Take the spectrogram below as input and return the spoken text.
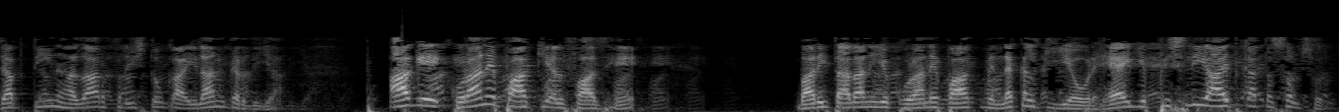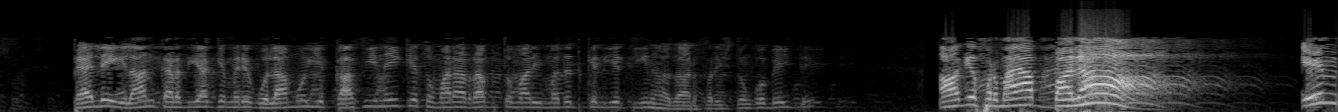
जब तीन हज़ार फरिश्तों का ऐलान कर दिया। तो आगे कुरान पाक के अल्फाज हैं। बारी ताला ने यह कुरान पाक में नकल की है और है ये पिछली आयत का तसलसल। पहले ऐलान कर दिया कि मेरे गुलामों, ये काफ़ी नहीं कि तुम्हारा रब तुम्हारी मदद के लिए तीन हज़ार फरिश्तों को भेज दे। आगे फरमाया, बला इन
